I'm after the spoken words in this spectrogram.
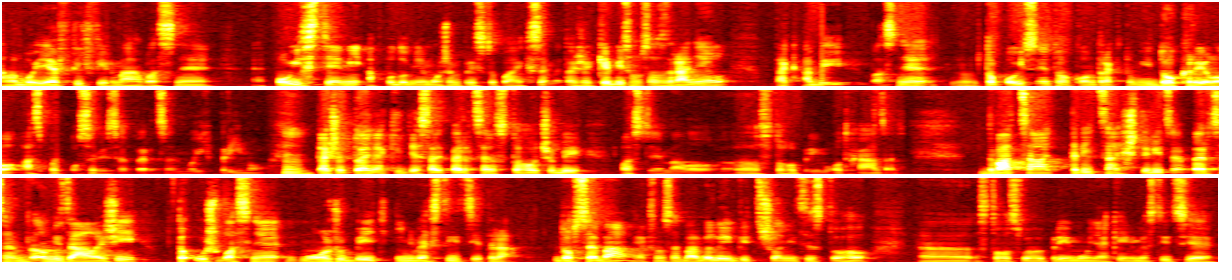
alebo je v tých firmách vlastne poistený a podobne môžem pristupovať k sebe. Takže keby som sa zranil, tak aby vlastne to poistenie toho kontraktu mi dokrylo aspoň 80% mojich príjmov. Hmm. Takže to je nejakých 10% z toho, čo by vlastne malo e, z toho príjmu odchádzať. 20, 30, 40% veľmi záleží. To už vlastne môžu byť investície teda do seba, jak sme sa bavili, vyčleniť si z toho z toho svojho príjmu nejaké investície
